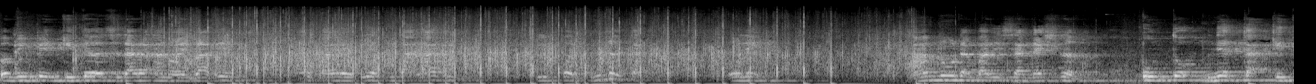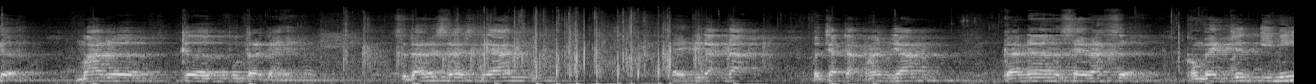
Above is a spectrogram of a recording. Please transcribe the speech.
pemimpin kita saudara Anwar Ibrahim supaya dia tidak lagi dipergunakan oleh UMNO dan Barisan Nasional untuk menyekat kita mara ke Putrajaya. Saudara-saudara sekalian, saya tidak nak bercakap panjang kerana saya rasa convention ini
